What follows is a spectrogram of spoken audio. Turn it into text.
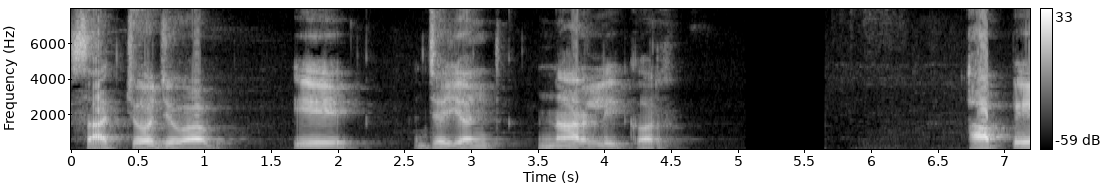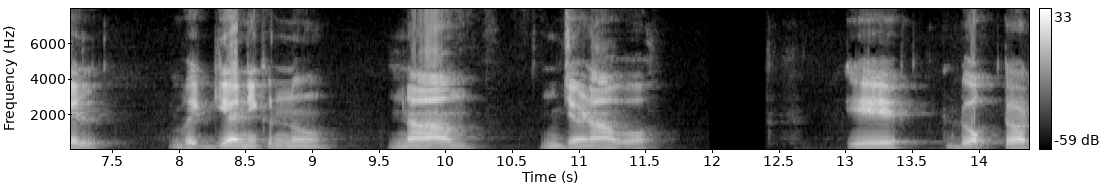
સાચો જવાબ એ જયંત નાર્લીકર. આપેલ વૈજ્ઞાનિકનું નામ જણાવો. A doctor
